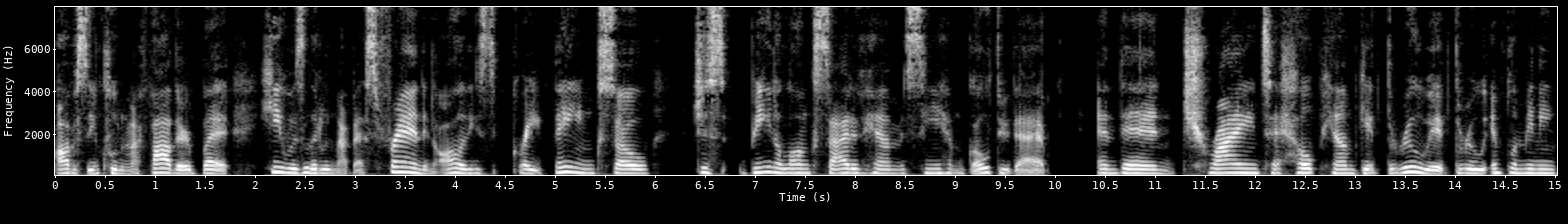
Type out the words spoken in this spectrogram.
obviously including my father, but he was literally my best friend and all of these great things. So just being alongside of him and seeing him go through that and then trying to help him get through it through implementing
